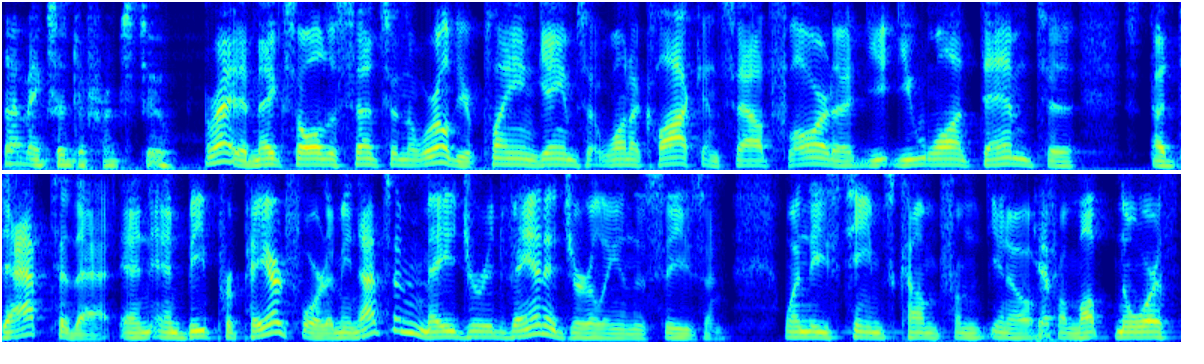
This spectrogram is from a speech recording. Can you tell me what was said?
that makes a difference too. Right. It makes all the sense in the world. You're playing games at one o'clock in South Florida. You, you want them to adapt to that and, and be prepared for it. I mean, that's a major advantage early in the season when these teams come from, you know, yep. from up north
